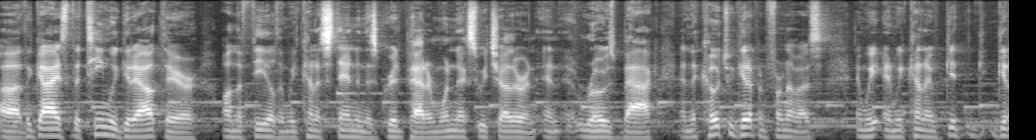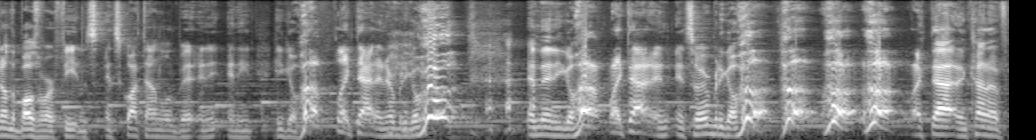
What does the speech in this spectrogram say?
uh, the guys, the team would get out there on the field and we'd kind of stand in this grid pattern, one next to each other and, and rows back. And the coach would get up in front of us and we and we kind of get get on the balls of our feet and, and squat down a little bit and, he, and he'd, he'd go, huh, like that. And everybody go, huh. And then he'd go, huh, like that. And, and so everybody go, huh, huh, huh, huh, like that and kind of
